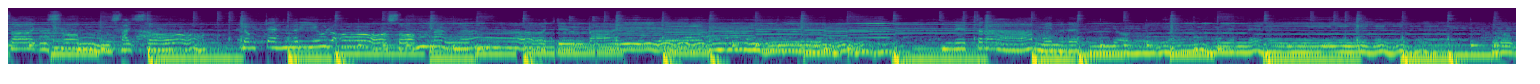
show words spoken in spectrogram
សាច់សំសាច់ស ចង្កេះរាវល្អសំណាំងជើងដៃនេត្រាមានរិទ្ធយោញមានន័យរំ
